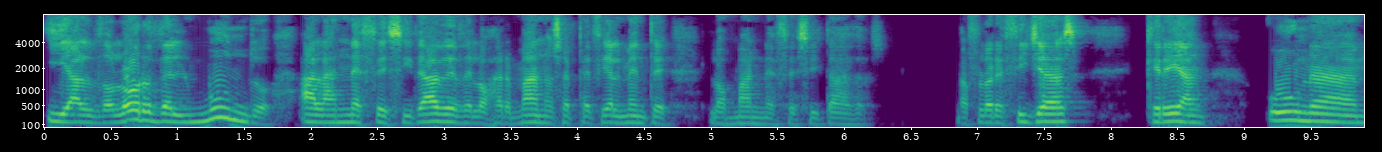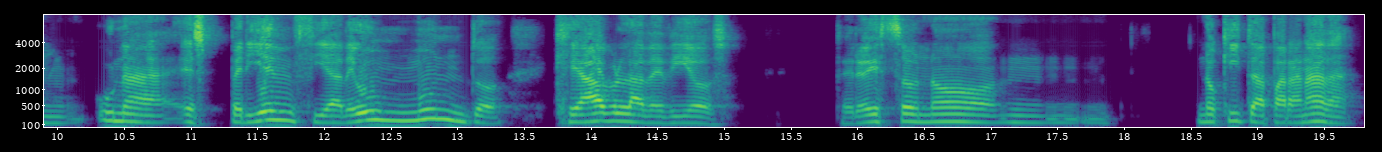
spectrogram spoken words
y al dolor del mundo, a las necesidades de los hermanos, especialmente los más necesitados. Las florecillas crean una, una experiencia de un mundo que habla de Dios, pero esto no, no quita para nada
